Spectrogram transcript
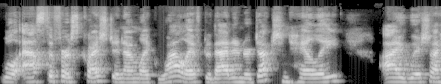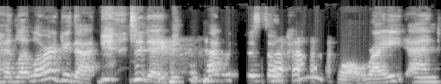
will ask the first question. I'm like, wow, after that introduction, Haley, I wish I had let Laura do that today because that was just so powerful, right? And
